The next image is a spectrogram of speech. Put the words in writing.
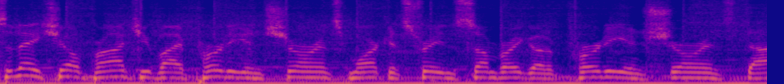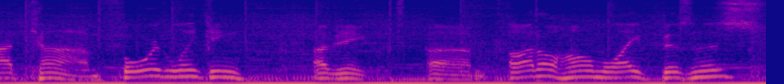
Today's show brought to you by Purdy Insurance, Market Street in Sunbury. Go to purdyinsurance.com. Forward linking of the um, auto, home, life, business,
